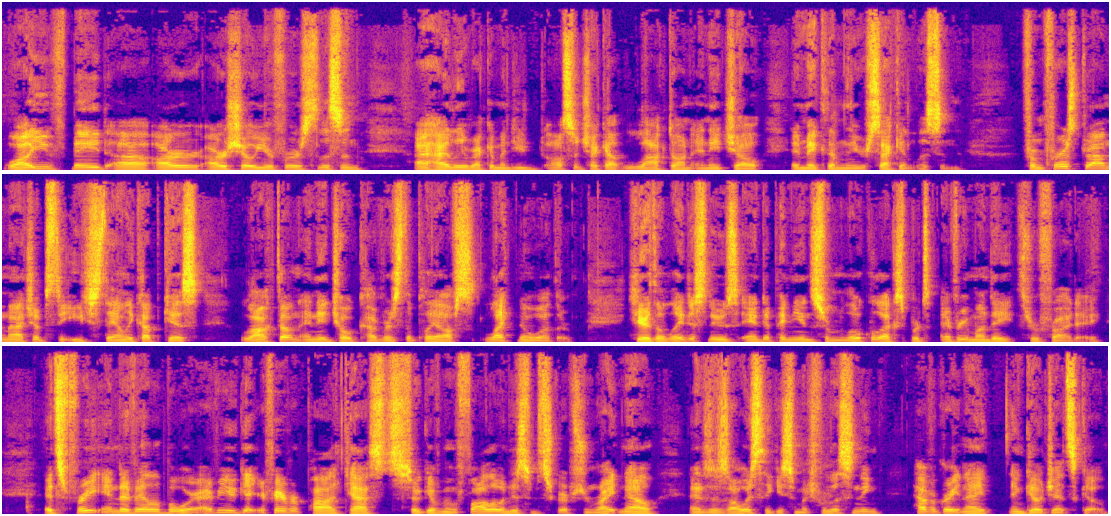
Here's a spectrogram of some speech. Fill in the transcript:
while you've made uh, our, our show your first listen, I highly recommend you also check out Locked On NHL and make them your second listen. From first round matchups to each Stanley Cup kiss, Locked On NHL covers the playoffs like no other. Hear the latest news and opinions from local experts every Monday through Friday. It's free and available wherever you get your favorite podcasts, so give them a follow and a subscription right now. And as always, thank you so much for listening. Have a great night, and go Jets go.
